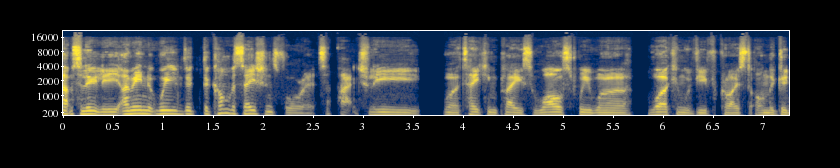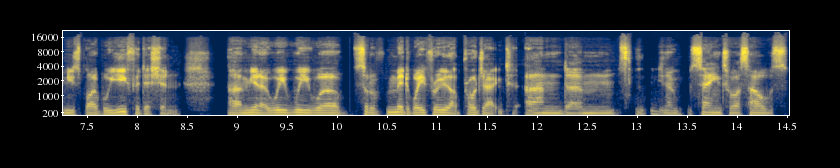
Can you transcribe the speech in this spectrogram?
Absolutely. I mean, we the, the conversations for it actually were taking place whilst we were working with Youth for Christ on the Good News Bible Youth Edition. Um, you know, we we were sort of midway through that project, and um, you know, saying to ourselves,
